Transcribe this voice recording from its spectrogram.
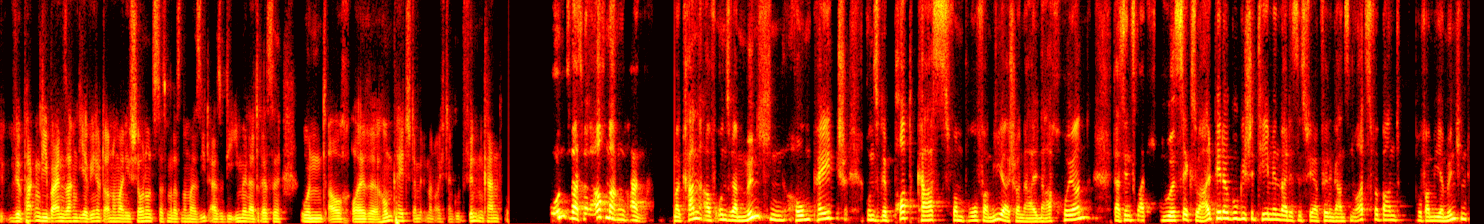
wir packen die beiden Sachen, die ihr erwähnt habt, auch nochmal in die Shownotes, dass man das nochmal sieht, also die E-Mail-Adresse und auch eure Homepage, damit man euch dann gut finden kann. Und was man auch machen kann, man kann auf unserer München Homepage unsere Podcasts vom Pro Familia Journal nachhören. Da sind zwar nicht nur sexualpädagogische Themen, weil das ist ja für den ganzen Ortsverband Pro Familia München,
